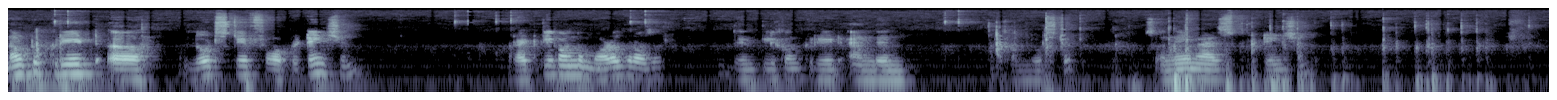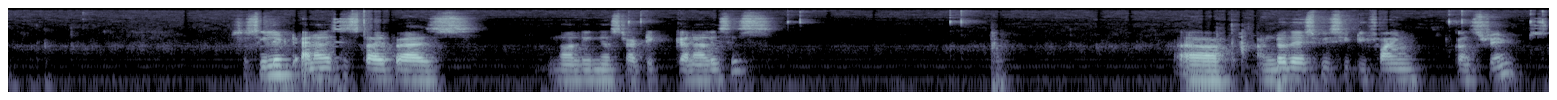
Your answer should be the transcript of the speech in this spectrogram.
Now to create a load step for pretension, right click on the model browser, then click on create and then load step. So name as pretension. So select analysis type as nonlinear static analysis. Uh, under the SPC define constraints.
